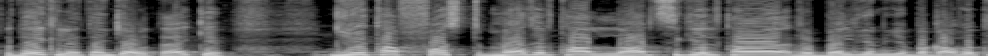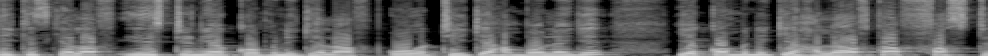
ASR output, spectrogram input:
तो देख लेते हैं क्या होता है कि ये था फ़र्स्ट मेजर था लार्ज स्केल था रिबेलियन ये बगावत थी किसके खिलाफ? ईस्ट इंडिया कंपनी के खिलाफ। और ठीक है हम बोलेंगे ये कंपनी के खिलाफ था फ़र्स्ट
